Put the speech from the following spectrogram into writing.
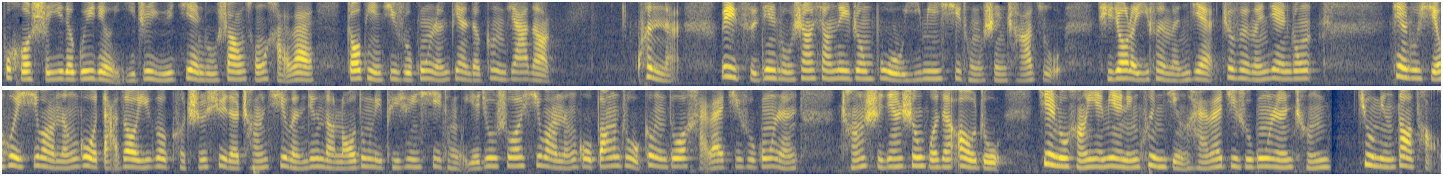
不合时宜的规定，以至于建筑商从海外招聘技术工人变得更加的困难。为此，建筑商向内政部移民系统审查组提交了一份文件。这份文件中，建筑协会希望能够打造一个可持续的、长期稳定的劳动力培训系统，也就是说，希望能够帮助更多海外技术工人长时间生活在澳洲。建筑行业面临困境，海外技术工人成救命稻草。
